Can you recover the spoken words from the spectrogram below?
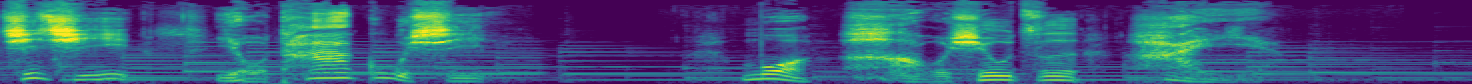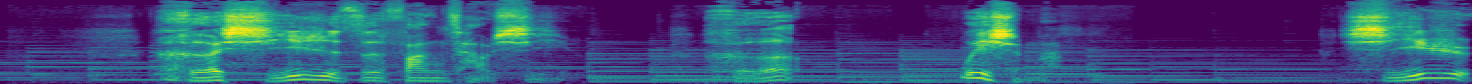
其其有他故兮，莫好修之害也。何昔日之芳草兮？何？为什么？昔日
